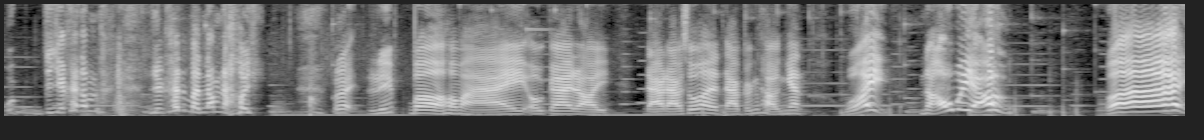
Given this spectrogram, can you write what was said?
Ủa, giật hết tấm giật hết mình năm rồi Rồi, Ripper hả mày? Ok rồi. Đào đào xuống đào cẩn thận nha. Ui nổ bây giờ. Ê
